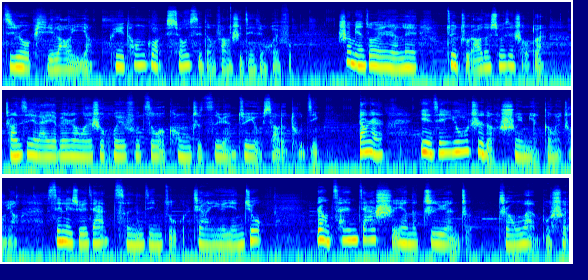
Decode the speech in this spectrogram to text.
肌肉疲劳一样，可以通过休息等方式进行恢复。睡眠作为人类最主要的休息手段，长期以来也被认为是恢复自我控制资源最有效的途径。当然，夜间优质的睡眠更为重要。心理学家曾经做过这样一个研究，让参加实验的志愿者整晚不睡。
